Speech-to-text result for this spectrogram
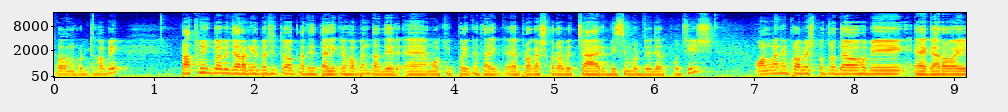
প্রদান করতে হবে। প্রাথমিকভাবে যারা নির্বাচিত প্রার্থীর তালিকা হবেন, তাদের মৌখিক পরীক্ষার তারিখ প্রকাশ করা হবে চার ডিসেম্বর দুই হাজার পঁচিশ। অনলাইনে প্রবেশপত্র দেওয়া হবে এগারোই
